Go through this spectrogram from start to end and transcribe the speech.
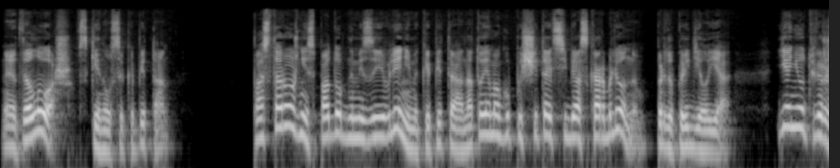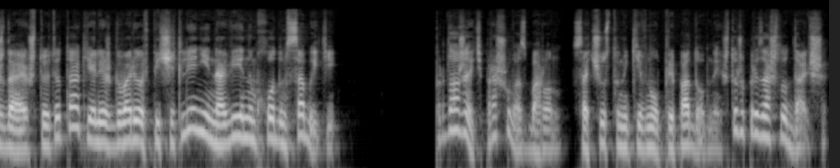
«Это ложь», — вскинулся капитан. «Поосторожней с подобными заявлениями, капитан, а то я могу посчитать себя оскорбленным», — предупредил я. «Я не утверждаю, что это так, я лишь говорю о впечатлении, навеянном ходом событий». «Продолжайте, прошу вас, барон», — сочувственно кивнул преподобный. «Что же произошло дальше?»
